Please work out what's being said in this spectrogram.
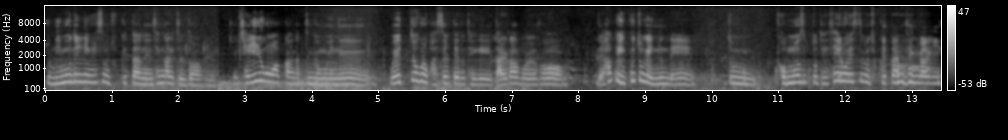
좀 리모델링 했으면 좋겠다는 생각이 들더라고요. 저희 제1공학관 같은 경우에는 외적으로 봤을 때도 되게 낡아 보여서 네, 학교 입구 쪽에 있는데 좀 겉모습도 되- 새로 했으면 좋겠다는 생각이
